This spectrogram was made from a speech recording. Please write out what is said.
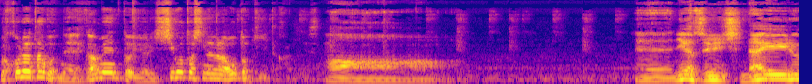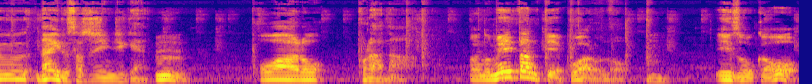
まあ、これは多分ね画面というより仕事しながら音聞いた感じですね。ああえー、2月12日ナイルナイル殺人事件。うん。ポワロプラナあの名探偵ポアロの映像化を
